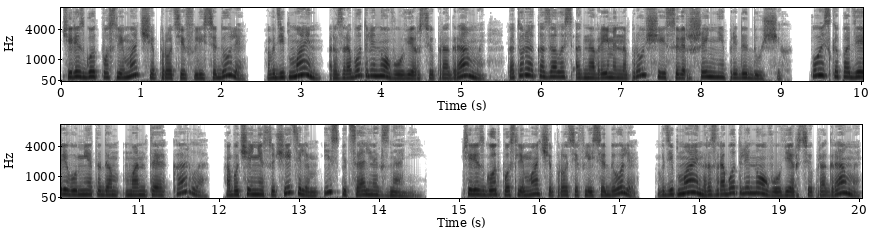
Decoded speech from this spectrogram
Через год после матча против Лисидоля в DeepMind разработали новую версию программы, которая оказалась одновременно проще и совершеннее предыдущих. Поиска по дереву методом Монте-Карло, обучение с учителем и специальных знаний. Через год после матча против Лисидоли в DeepMind разработали новую версию программы,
